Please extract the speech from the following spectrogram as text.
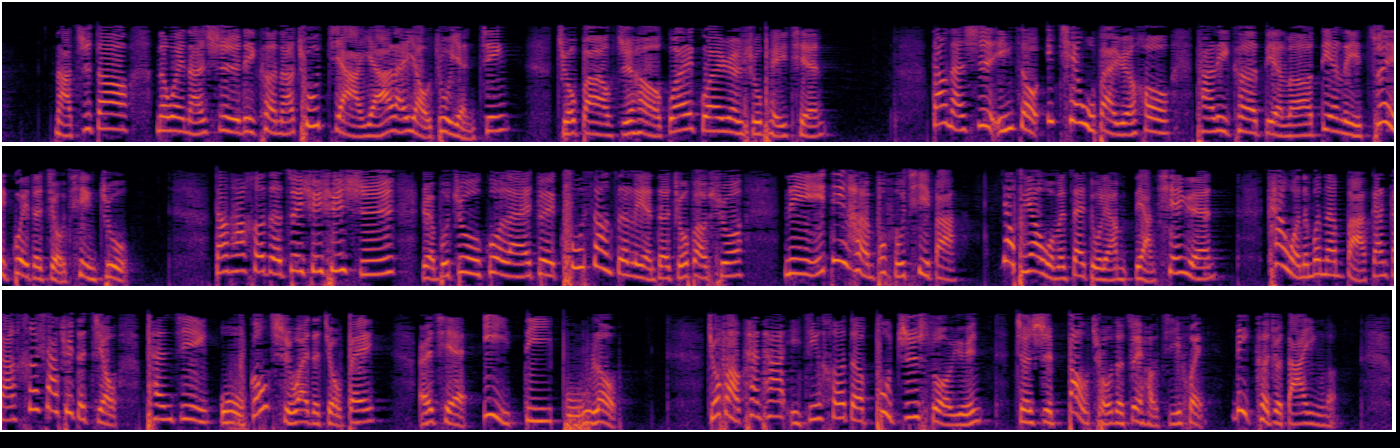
哪知道那位男士立刻拿出假牙来咬住眼睛，酒保只好乖乖认输赔钱。当男士赢走一千五百元后，他立刻点了店里最贵的酒庆祝。当他喝得醉醺醺时，忍不住过来对哭丧着脸的酒保说：“你一定很不服气吧？要不要我们再赌两两千元，看我能不能把刚刚喝下去的酒喷进五公尺外的酒杯，而且一滴不漏。”酒保看他已经喝得不知所云，正是报仇的最好机会，立刻就答应了。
